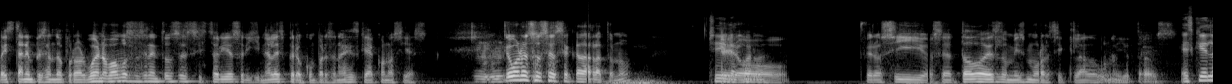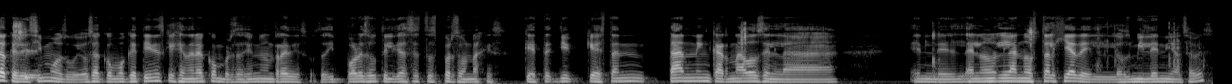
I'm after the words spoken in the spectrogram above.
están empezando a probar, bueno, vamos a hacer entonces historias originales, pero con personajes que ya conocías. Que bueno, eso se hace cada rato, ¿no? Sí, de acuerdo. pero, pero sí, o sea, todo es lo mismo reciclado una y otra vez. Es que es lo que Sí. decimos, güey. O sea, como que tienes que generar conversación en redes. O sea, y por eso utilizas estos personajes que, te- que están tan encarnados en la, en el- en la, nostalgia de los millennials, ¿sabes?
